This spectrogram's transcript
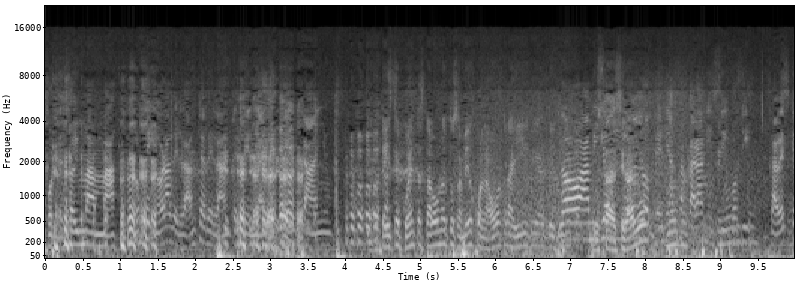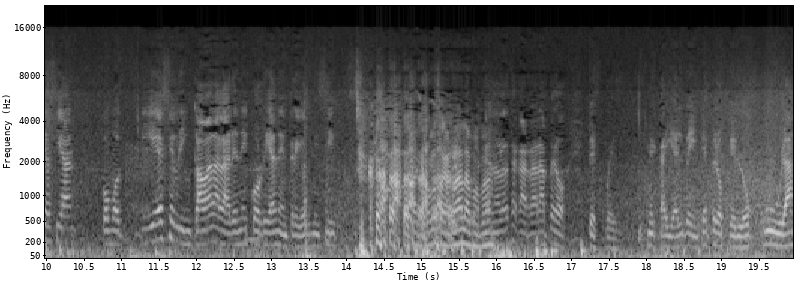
porque soy mamá. No, señora, adelante, adelante, tenía yo 30 años. ¿No te diste cuenta? Estaba uno de tus amigos con la otra ahí. fíjate. No, a mí ¿Gusta yo, decir yo algo? lo tenía a sacar a mis hijos y ¿sabes qué hacían? Como 10 se brincaban a la arena y corrían entre ellos mis hijos. no los agarrara la mamá. Que no los agarrara, pero después me caía el 20, pero qué locura.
